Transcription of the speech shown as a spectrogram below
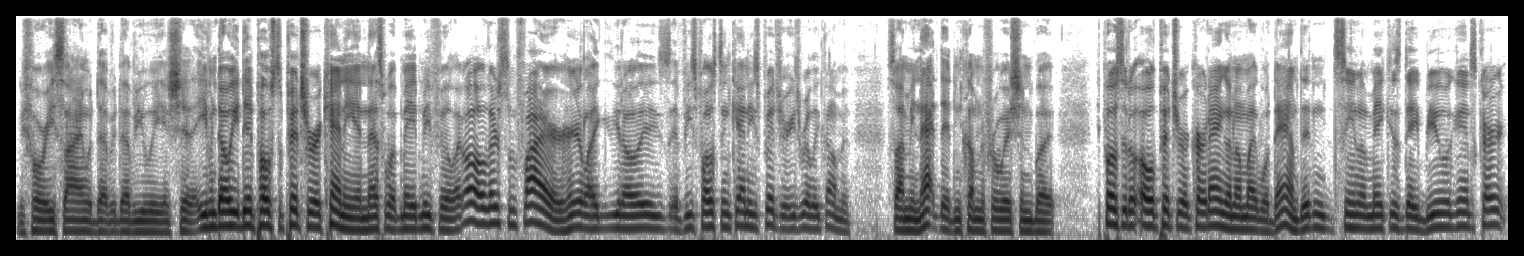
before he signed with WWE and shit. Even though he did post a picture of Kenny, and that's what made me feel like, oh, there's some fire here. Like you know, he's, if he's posting Kenny's picture, he's really coming. So I mean, that didn't come to fruition, but he posted an old picture of Kurt Angle, and I'm like, well, damn, didn't Cena make his debut against Kurt?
